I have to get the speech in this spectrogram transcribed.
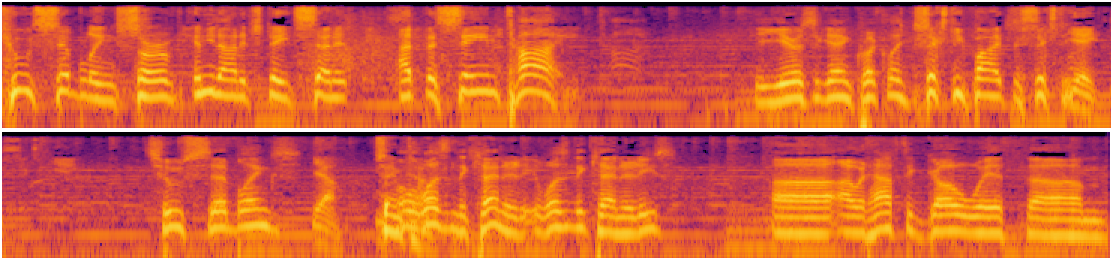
two siblings served in the United States Senate at the same time? The years again, quickly. 65 to 68. Two siblings. Yeah. Same Well, it wasn't the Kennedy. It wasn't the Kennedys. Uh, I would have to go with. Um,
